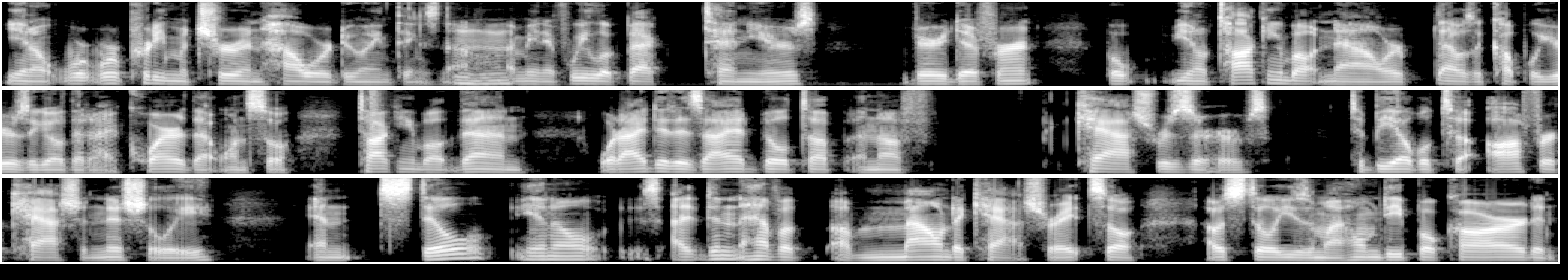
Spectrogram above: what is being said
you know, we're, we're pretty mature in how we're doing things now. Mhm. I mean, if we look back 10 years, very different. But, you know, talking about now, or that was a couple years ago that I acquired that one. So talking about then, what I did is I had built up enough cash reserves to be able to offer cash initially. And still, you know, I didn't have a, a mound of cash, right? So I was still using my Home Depot card and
